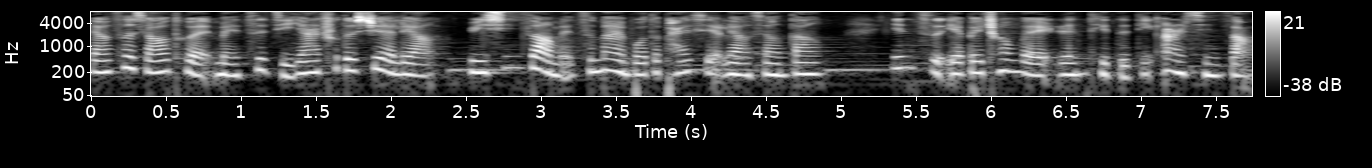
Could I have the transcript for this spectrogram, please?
两侧小腿每次挤压出的血量与心脏每次脉搏的排血量相当，因此也被称为人体的第二心脏。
